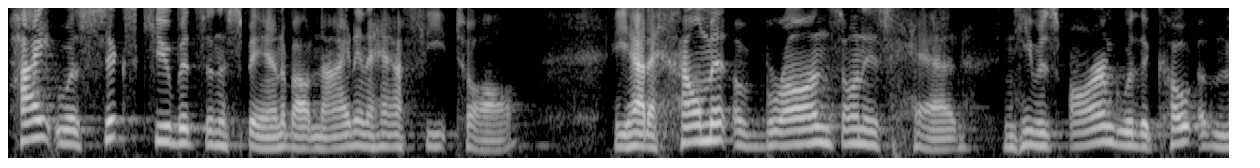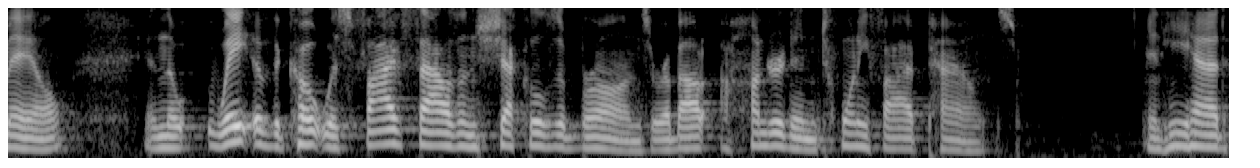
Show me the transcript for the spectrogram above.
height was six cubits in a span, about nine and a half feet tall. He had a helmet of bronze on his head, and he was armed with a coat of mail and the weight of the coat was 5,000 shekels of bronze, or about 125 pounds. And he had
